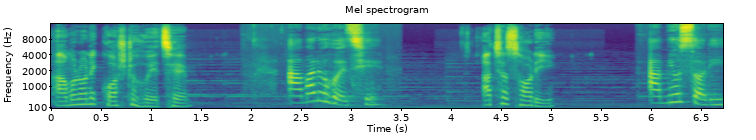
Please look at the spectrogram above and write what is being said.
আমার অনেক কষ্ট হয়েছে। আমারও হয়েছে। আচ্ছা সরি। আমিও সরি।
